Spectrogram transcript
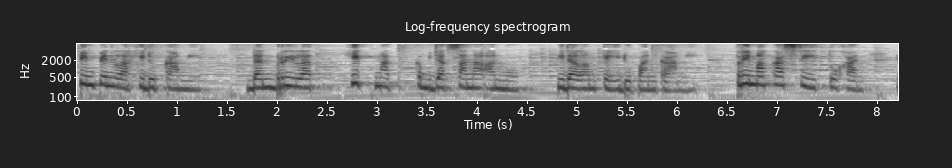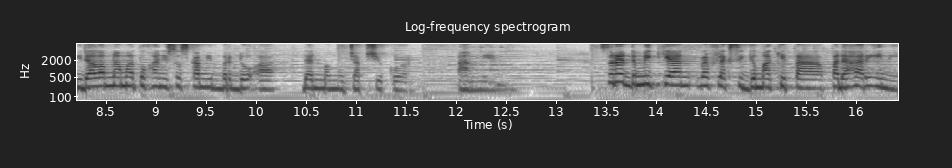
pimpinlah hidup kami dan berilah hikmat kebijaksanaanmu di dalam kehidupan kami. Terima kasih Tuhan. Di dalam nama Tuhan Yesus kami berdoa dan mengucap syukur. Amin. Sudah demikian refleksi gema kita pada hari ini.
